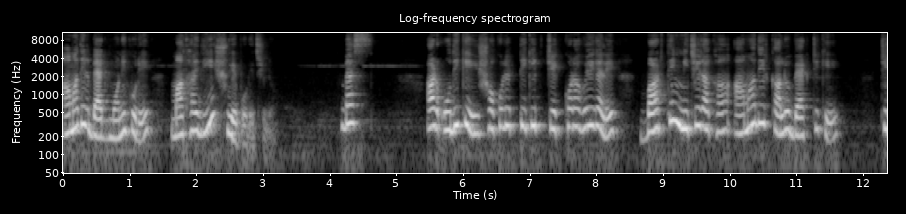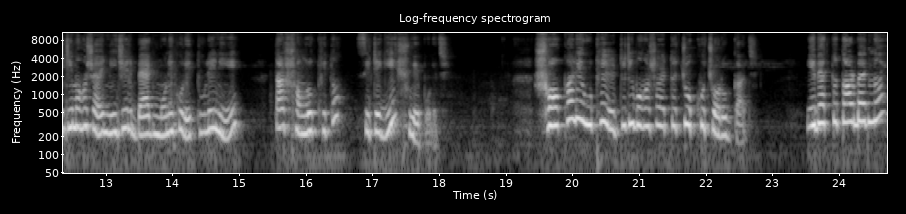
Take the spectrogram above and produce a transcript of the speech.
আমাদের ব্যাগ মনে করে মাথায় দিয়ে শুয়ে পড়েছিল। ব্যাস। আর ওদিকে সকলের টিকিট চেক করা হয়ে গেলে বার্থের নিচে রাখা আমাদের কালো ব্যাগটিকে টিটি মহাশয় নিজের ব্যাগ মনে করে তুলে নিয়ে তার সংরক্ষিত সিটে গিয়ে শুয়ে পড়েছে। সকালে উঠে টিটি মহাশয়ের তো চক্ষু চরক গাছ। এ ব্যাগ তো তার ব্যাগ নয়।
